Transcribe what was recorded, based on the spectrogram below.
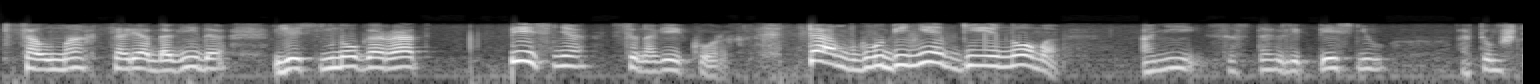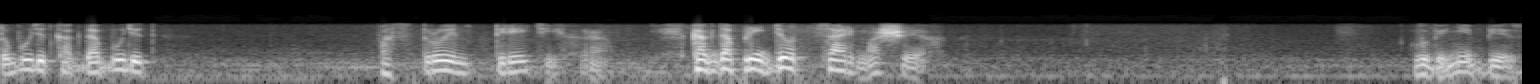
псалмах царя Давида есть много рад. Песня сыновей Короха. Там, в глубине генома, они составили песню о том, что будет, когда будет построен третий храм. Когда придет царь Машех. В глубине бездны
